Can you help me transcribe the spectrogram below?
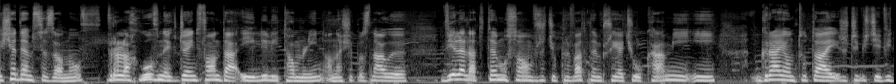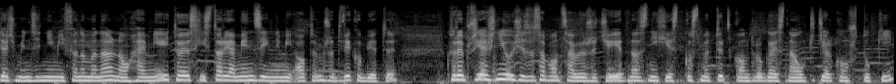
Siedem sezonów. W rolach głównych Jane Fonda i Lily Tomlin. One się poznały wiele lat temu, są w życiu prywatnym przyjaciółkami i grają tutaj, rzeczywiście widać między nimi fenomenalną chemię. I to jest historia między innymi o tym, że dwie kobiety, które przyjaźniły się ze sobą całe życie, jedna z nich jest kosmetyczką, druga jest nauczycielką sztuki,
